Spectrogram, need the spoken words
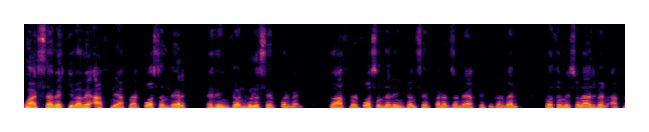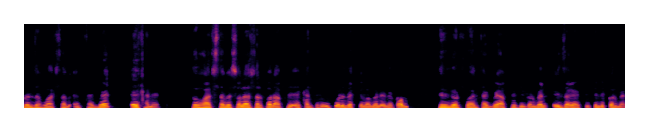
হোয়াটসঅ্যাপে কীভাবে আপনি আপনার পছন্দের রিংটোনগুলো সেভ করবেন। তো আপনার পছন্দের রিংটোন সেভ করার জন্য আপনি কি করবেন? প্রথমে চলে আসবেন আপনার যে হোয়াটসঅ্যাপ অ্যাপ থাকবে এইখানে তো হোয়াটসঅ্যাপে চলে আসার পর আপনি এখান থেকে উপরে দেখতে পাবেন এরকম থ্রি ডট পয়েন্ট থাকবে। আপনি কি করবেন? এই জায়গায় একটু ক্লিক করবেন।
